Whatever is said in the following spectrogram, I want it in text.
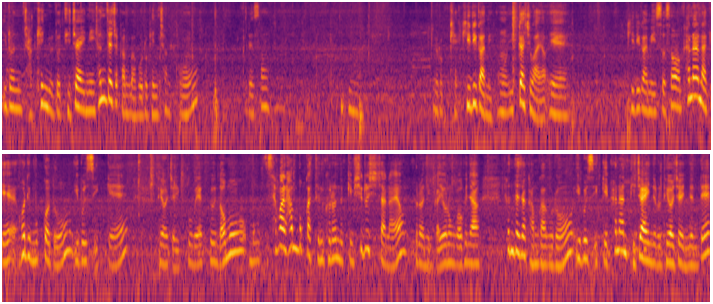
이런 자켓류도 디자인이 현대적 감각으로 괜찮고 그래서 이렇게 길이감이 어, 이까지 와요. 예. 길이감이 있어서 편안하게 허리 묶어도 입을 수 있게 되어져 있고 왜 그 너무 뭐 생활 한복 같은 그런 느낌 싫으시잖아요. 그러니까 이런 거 그냥 현대적 감각으로 입을 수 있게 편한 디자인으로 되어져 있는데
